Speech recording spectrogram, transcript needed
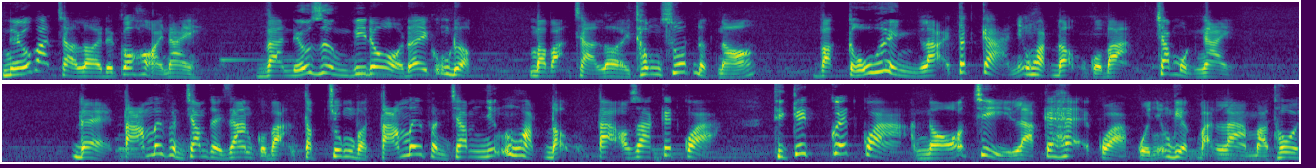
Nếu bạn trả lời được câu hỏi này, và nếu dừng video ở đây cũng được, mà bạn trả lời thông suốt được nó, và cấu hình lại tất cả những hoạt động của bạn trong một ngày, để 80% thời gian của bạn tập trung vào 80% những hoạt động tạo ra kết quả, thì kết kết quả nó chỉ là cái hệ quả của những việc bạn làm mà thôi.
